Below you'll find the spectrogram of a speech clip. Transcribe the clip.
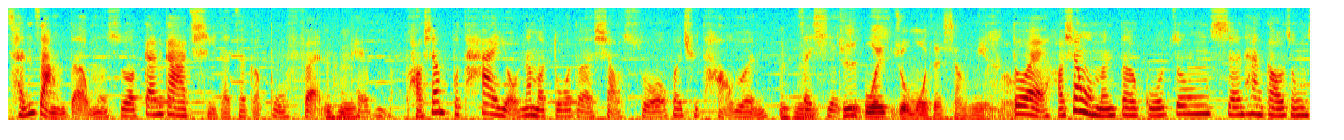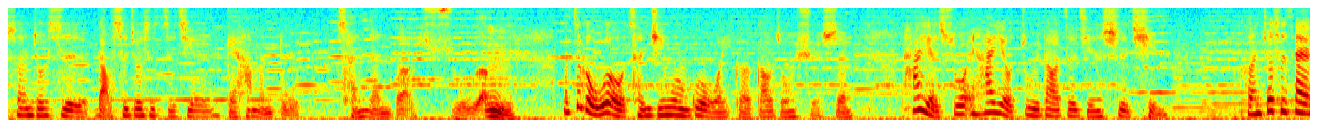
成长的，我们说尴尬期的这个部分、嗯、，OK，好像不太有那么多的小说会去讨论这些、嗯，就是不会琢磨在上面吗？对，好像我们的国中生和高中生，就是老师就是直接给他们读成人的书了，嗯。那这个我有曾经问过我一个高中学生，他也说，诶，他也有注意到这件事情，可能就是在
